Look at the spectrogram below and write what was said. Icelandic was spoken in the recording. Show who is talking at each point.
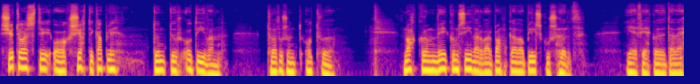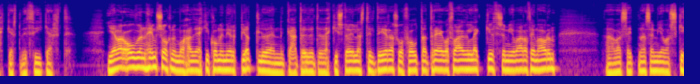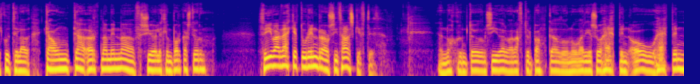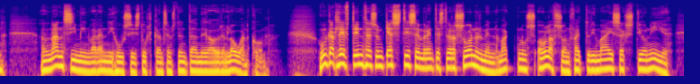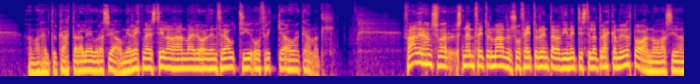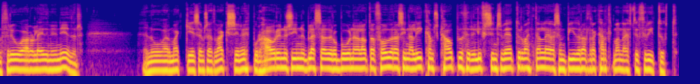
Speaker 1: Sjötuasti og sjötti kapli, Dundur og dívan, 2002. Nokkrum vikum síðar var bankað á bílskúrshörð. Ég fekk auðvitað ekkert við því gert. Ég var óvun heimsóknum og hafði ekki komið mér upp bjöllu en gat auðvitað ekki stöylast til dýra svo fóta treg og þvagleggjuð sem ég var á þeim árum. Það var setna sem ég var skikkuð til að ganga örna minna af sjölitlum borgarstjórum. Því var það ekkert úr innrás í það skiptið. En nokkrum dögum síðar var aftur bankað og nú var ég svo heppin, ó heppin, að Nancy mín var enn í húsi stúlkan sem stundaði mig áður en Lóan kom. Hún gætt leift inn þessum gesti sem reyndist vera sonur minn, Magnús Ólafsson, fættur í mæ 69 Hann var heldur kattaralegur að sjá. Mér reiknaðist til að hann væri orðin 30 og 30 ára gamal. Fadir hans var snemfeitur maður, svo feitur reyndar að ég neytist til að drekka mig upp á hann og var síðan þrjú ár og leiðinni niður. En nú var Maggi sem sagt vaksin upp úr hárinu sínu blessaður og búin að láta fóðura sína líkamskápu fyrir lífsins vetur vantanlega sem býður allra karlmanna eftir þrítugt.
